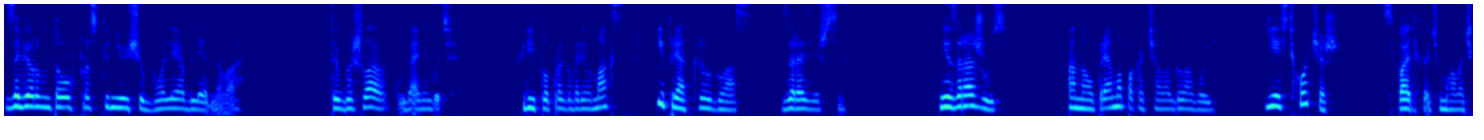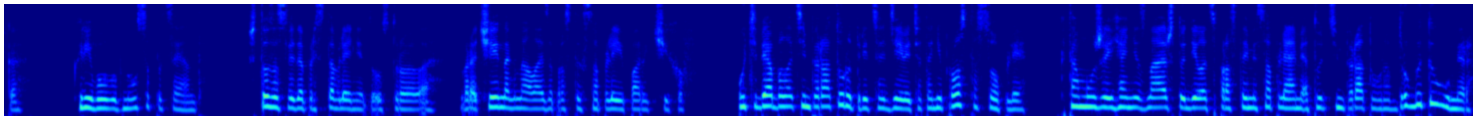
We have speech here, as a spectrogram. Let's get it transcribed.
завернутого в простыню еще более бледного. «Ты бы шла куда-нибудь», — хрипло проговорил Макс и приоткрыл глаз. «Заразишься». «Не заражусь». Она упрямо покачала головой. «Есть хочешь?» «Спать хочу, мамочка», — криво улыбнулся пациент. «Что за светопредставление ты устроила? Врачей нагнала из-за простых соплей и пары чихов». У тебя была температура 39, это не просто сопли. К тому же я не знаю, что делать с простыми соплями, а тут температура. Вдруг бы ты умер.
